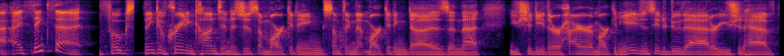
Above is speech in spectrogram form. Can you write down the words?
I think that folks think of creating content as just a marketing, something that marketing does, and that you should either hire a marketing agency to do that, or you should have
